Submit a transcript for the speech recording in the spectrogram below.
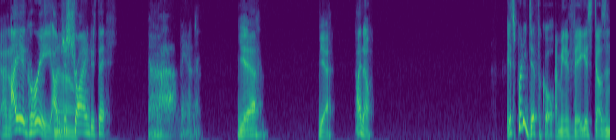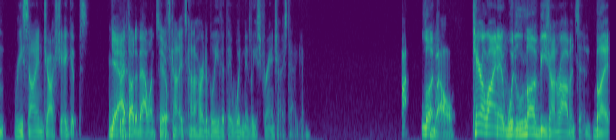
I don't. I agree. I'm just trying to think. Ah, man. Yeah. Yeah. I know. It's pretty difficult. I mean, if Vegas doesn't re-sign Josh Jacobs, Yeah, I thought of that one too. it's kind of it's kind of hard to believe that they wouldn't at least franchise tag him. I, look, well, Carolina would love Bijan Robinson, but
